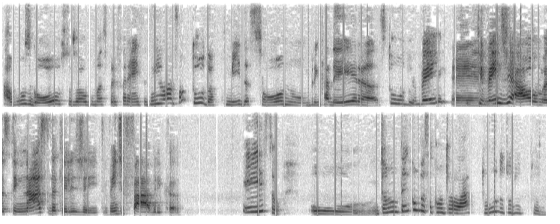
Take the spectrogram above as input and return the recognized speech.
alguns gostos ou algumas preferências em relação a tudo, a comida, sono, brincadeiras, tudo. Vem, é... Que vem de alma, assim, nasce daquele jeito, vem de fábrica. Isso. O... Então não tem como você controlar tudo, tudo, tudo.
